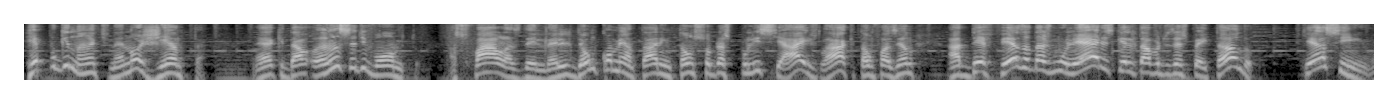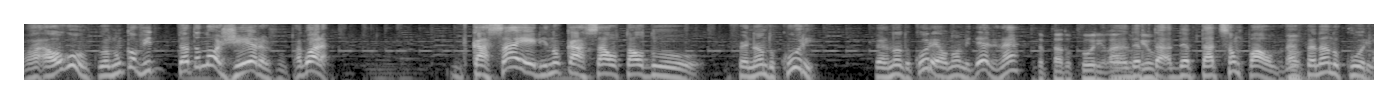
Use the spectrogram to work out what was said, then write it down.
repugnante, né? Nojenta, né? Que dá ânsia de vômito. As falas dele, né? Ele deu um comentário então sobre as policiais lá que estão fazendo a defesa das mulheres que ele estava desrespeitando, que é assim, algo que eu nunca ouvi tanta nojeira junto. Agora, caçar ele e não caçar o tal do Fernando Cury, Fernando Cury é o nome dele, né? O deputado Cury lá É, deputa- deputado de São Paulo, né? Oh, Fernando Cury.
